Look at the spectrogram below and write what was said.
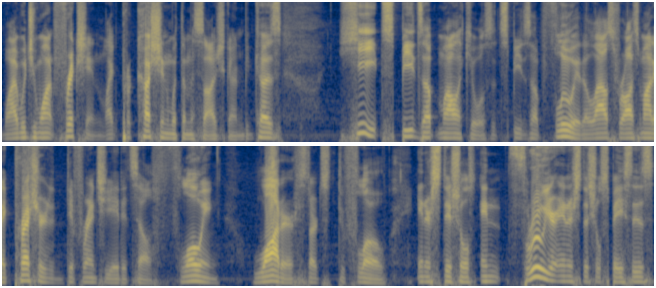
Why would you want friction, like percussion with the massage gun? Because heat speeds up molecules, it speeds up fluid, allows for osmotic pressure to differentiate itself. Flowing water starts to flow interstitial and through your interstitial spaces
